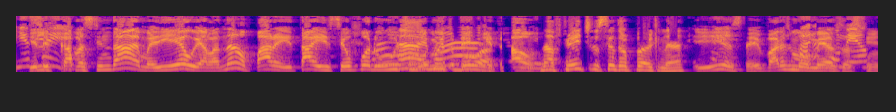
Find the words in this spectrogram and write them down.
Isso E ele aí. ficava assim, dá, mas e eu? E ela, não, para aí, tá aí, se eu for o último, ai, eu me muito boa. e tal. Na frente do Central Park, né? Isso, teve vários Vários momentos, assim.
